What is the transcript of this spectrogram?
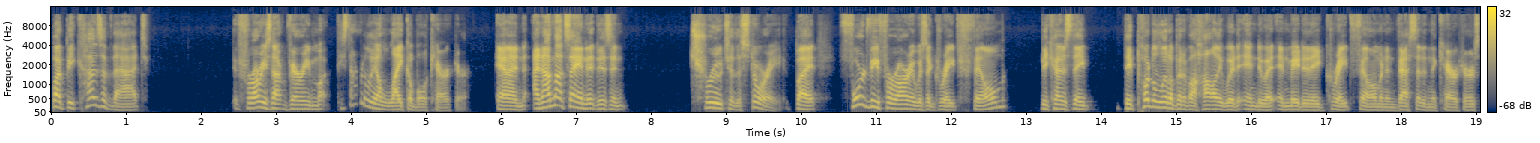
But because of that, Ferrari's not very much he's not really a likable character. And and I'm not saying it isn't true to the story, but Ford v Ferrari was a great film because they they put a little bit of a Hollywood into it and made it a great film and invested in the characters.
